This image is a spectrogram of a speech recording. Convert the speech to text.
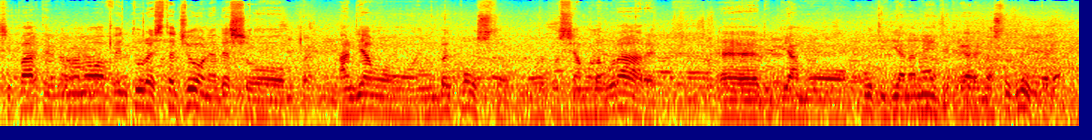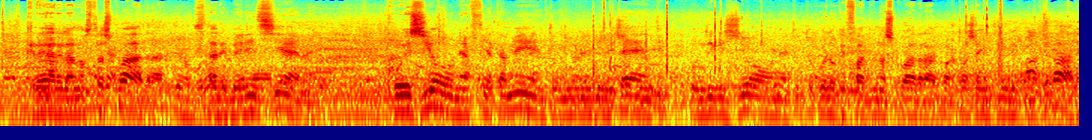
Si parte per una nuova avventura e stagione, adesso andiamo in un bel posto dove possiamo lavorare, eh, dobbiamo quotidianamente creare il nostro gruppo, creare la nostra squadra, stare bene insieme, coesione, affiatamento, unione di intenti, condivisione, tutto quello che fa di una squadra qualcosa in più di vale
